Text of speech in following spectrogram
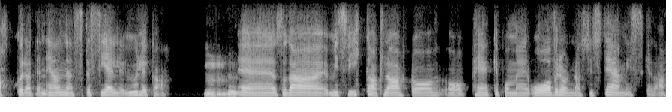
akkurat den ene spesielle ulykka. Mm. Eh, så da, hvis vi ikke har klart å, å peke på mer overordna systemiske, da,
